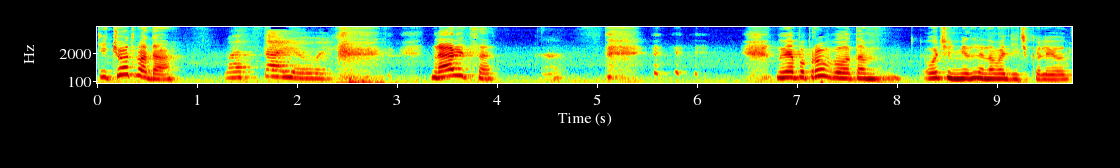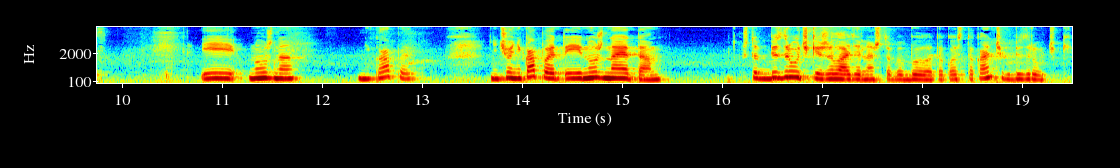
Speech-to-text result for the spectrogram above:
Течет вода? Вода Нравится? Да. Ну, я попробовала, там очень медленно водичка льется. И нужно... Не капает? Ничего не капает. И нужно это... Чтобы без ручки желательно, чтобы было такой стаканчик без ручки.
